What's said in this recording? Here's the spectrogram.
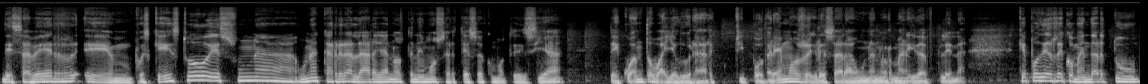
de saber em, pues que esto es una, una carrera larga, no tenemos certeza, como te decía, de cuánto vaya a durar, si podremos regresar a una normalidad plena. ¿Qué podrías recomendar tú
